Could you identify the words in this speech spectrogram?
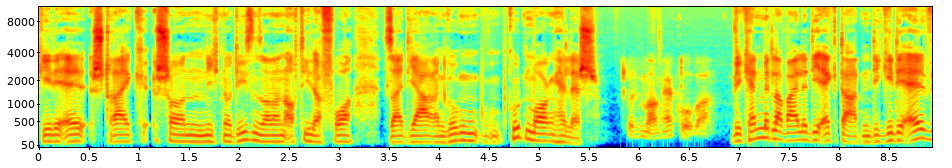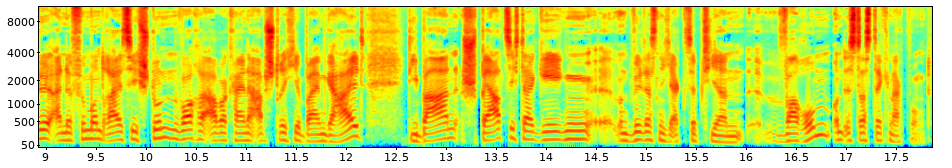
GDL-Streik schon nicht nur diesen, sondern auch die davor seit Jahren. Guten Morgen, Herr Lesch. Guten Morgen, Herr Kober. Wir kennen mittlerweile die Eckdaten. Die GDL will eine 35-Stunden-Woche, aber keine Abstriche beim Gehalt. Die Bahn sperrt sich dagegen äh, und will das nicht akzeptieren. Warum und ist das der Knackpunkt?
